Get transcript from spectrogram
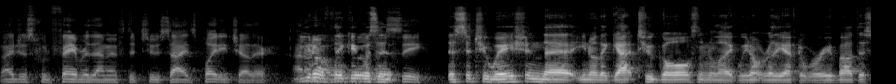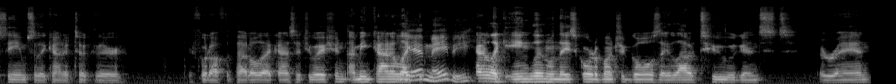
I just would favor them if the two sides played each other. I You don't know. think We'll- it was we'll a- see. A situation that you know they got two goals and they're like, we don't really have to worry about this team, so they kind of took their their foot off the pedal, that kind of situation. I mean, kind of like yeah, maybe kind of like England when they scored a bunch of goals, they allowed two against Iran.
